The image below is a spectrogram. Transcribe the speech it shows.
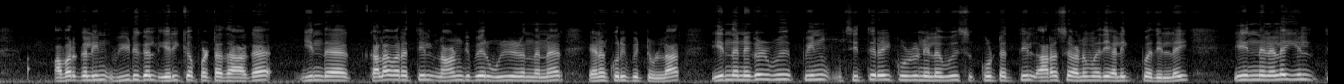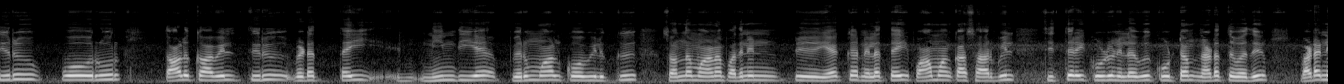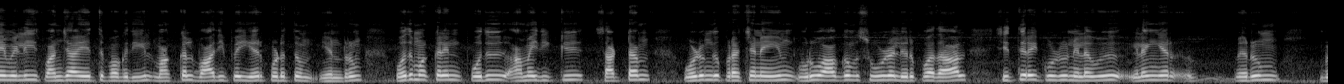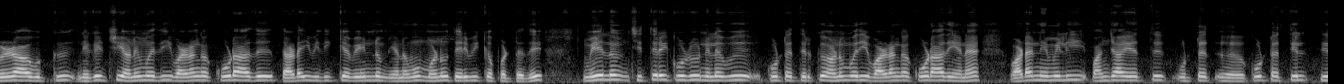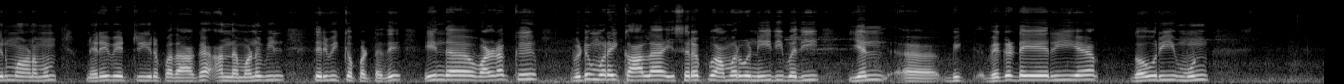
அவர்களின் வீடுகள் எரிக்கப்பட்டதாக இந்த கலவரத்தில் நான்கு பேர் உயிரிழந்தனர் என குறிப்பிட்டுள்ளார். இந்த நிகழ்வு பின் சித்திரை குழு நிலவு கூட்டத்தில் அரசு அனுமதி அளிப்பதில்லை. இந்த நிலையில் திருப்போரூர் தாலுகாவில் திருவிடத்தை நீந்திய பெருமாள் கோவிலுக்கு சொந்தமான பதினெட்டு ஏக்கர் நிலத்தை பாமக சார்பில் சித்திரை குழு நிலவு கூட்டம் நடத்துவது வடநெமிலி பஞ்சாயத்து பகுதியில் மக்கள் பாதிப்பை ஏற்படுத்தும் என்றும் பொதுமக்களின் பொது அமைதிக்கு சட்டம் ஒழுங்கு பிரச்சனையும் உருவாகும் சூழல் இருப்பதால் சித்திரை குழு நிலவு இளைஞர் பெரும் விழாவுக்கு நிகழ்ச்சி அனுமதி வழங்கக்கூடாது தடை விதிக்க வேண்டும் எனவும் மனு தெரிவிக்கப்பட்டது. மேலும் சித்திரை குழு நிலவு கூட்டத்திற்கு அனுமதி வழங்கக்கூடாது என வடநெமிலி பஞ்சாயத்து கூட்ட கூட்டத்தில் தீர்மானமும் நிறைவேற்றியிருப்பதாக அந்த மனுவில் தெரிவிக்கப்பட்டது. இந்த வழக்கு விடுமுறை கால சிறப்பு அமர்வு நீதிபதி எல் வெகடேரிய கௌரி முன்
